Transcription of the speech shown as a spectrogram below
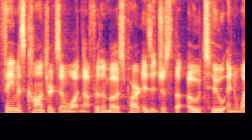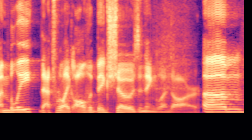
famous concerts and whatnot, for the most part, is it just the O2 and Wembley? That's where like all the big shows in England are. Um,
